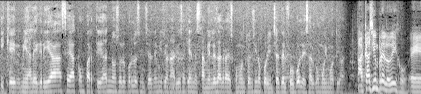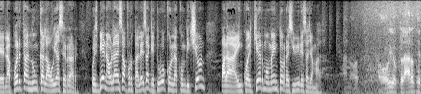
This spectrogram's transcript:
y, que mi alegría sea compartida no solo por los hinchas de Millonarios, a quienes también les agradezco un montón, sino por hinchas del fútbol, es algo muy motivante. Acá siempre lo dijo, eh, la puerta nunca la voy a cerrar. Pues bien, habla de esa fortaleza que tuvo con la convicción para en cualquier momento recibir esa llamada. No, obvio, claro que,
